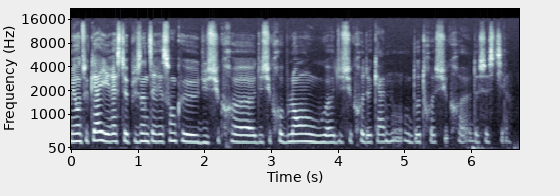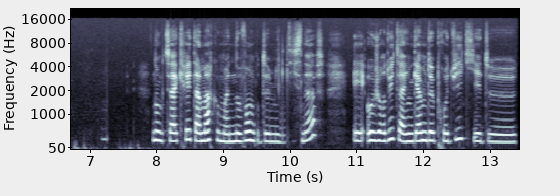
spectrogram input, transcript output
mais en tout cas il reste plus intéressant que du sucre, du sucre blanc ou du sucre de canne ou d'autres sucres de ce style. Donc tu as créé ta marque au mois de novembre 2019 et aujourd'hui tu as une gamme de produits qui est de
